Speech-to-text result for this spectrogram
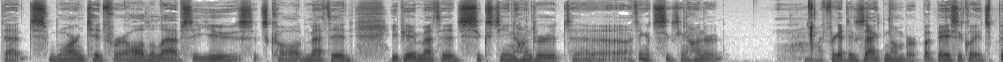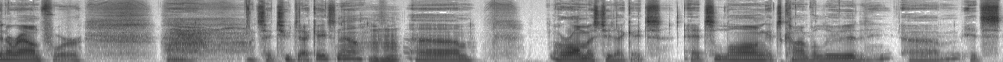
that's warranted for all the labs to use. It's called method EPA method 1600. Uh, I think it's 1600. I forget the exact number, but basically it's been around for I'd say two decades now, mm-hmm. um, or almost two decades. It's long, it's convoluted, um, it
